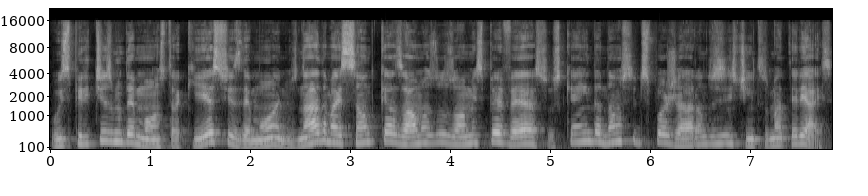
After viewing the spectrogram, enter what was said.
O Espiritismo demonstra que estes demônios nada mais são do que as almas dos homens perversos, que ainda não se despojaram dos instintos materiais,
